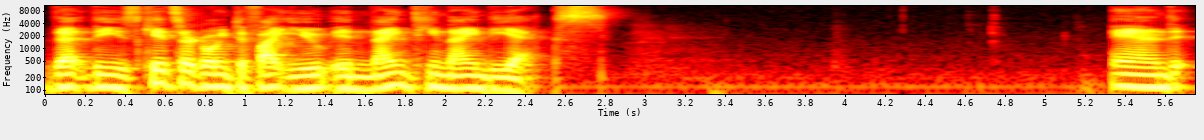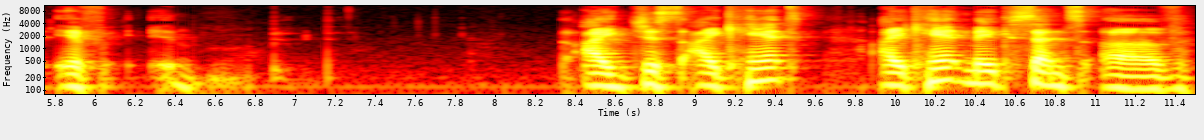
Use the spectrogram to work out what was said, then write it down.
that these kids are going to fight you in 1990X. And if I just I can't I can't make sense of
